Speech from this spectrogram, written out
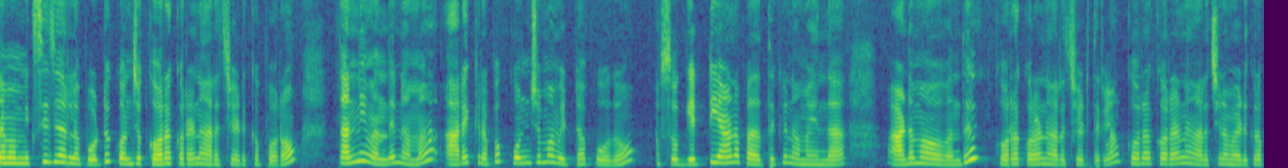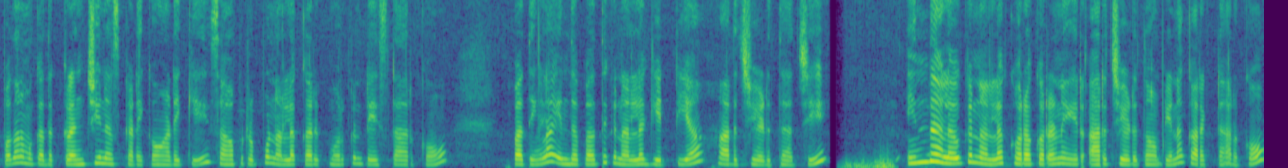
நம்ம மிக்சி ஜாரில் போட்டு கொஞ்சம் குறை குறைன்னு அரைச்சி எடுக்க போகிறோம் தண்ணி வந்து நம்ம அரைக்கிறப்போ கொஞ்சமாக விட்டால் போதும். ஸோ கெட்டியான பதத்துக்கு நம்ம இந்த அடமாவை வந்து குறை குறைன்னு அரைச்சி எடுத்துக்கலாம். குறை குறைன்னு அரைச்சி நம்ம எடுக்கிறப்போ தான் நமக்கு அந்த க்ரன்ச்சினஸ் கிடைக்கும். அடைக்கி சாப்பிட்றப்போ நல்லா கருக்கு முறுக்குன்னு டேஸ்ட்டாக இருக்கும். பார்த்திங்களா இந்த பத்துக்கு நல்லா கெட்டியாக அரைச்சி எடுத்தாச்சு. இந்த அளவுக்கு நல்லா குறை குறைன்னு அரைச்சி எடுத்தோம் அப்படின்னா கரெக்டாக இருக்கும்.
